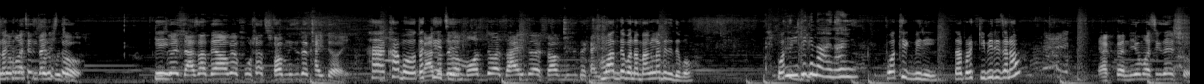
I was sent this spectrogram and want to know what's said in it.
না, তো? যা যা দেওয়া হবে প্রসাদ সব নিজেদের খাইতে হয়। হ্যাঁ খাব তা খেয়েছে মদ দেওয়া যাই দেওয়া সব নিজেদের খাইতে মদ দেবো না বাংলা বিধি দেবো। বিড়ি নাই নাই। পথিক বিড়ি। তারপরে কি বিড়ি জানো? একটা নিয়ম আছে জানিস তো?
